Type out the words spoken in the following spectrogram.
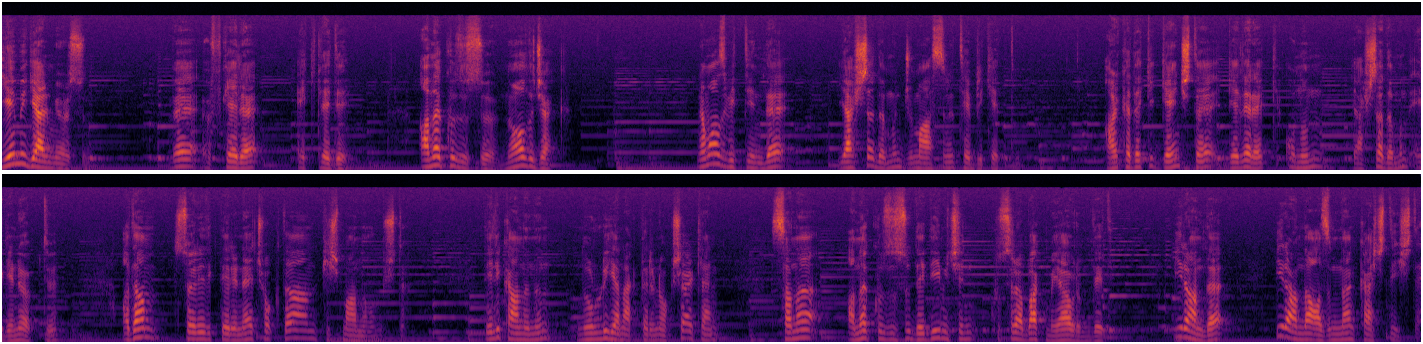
diye mi gelmiyorsun? Ve öfkeyle ekledi. Ana kuzusu ne olacak? Namaz bittiğinde yaşlı adamın cumasını tebrik ettim. Arkadaki genç de gelerek onun yaşlı adamın elini öptü. Adam söylediklerine çoktan pişman olmuştu. Delikanlının nurlu yanaklarını okşarken sana ana kuzusu dediğim için kusura bakma yavrum dedi. Bir anda, bir anda ağzımdan kaçtı işte.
